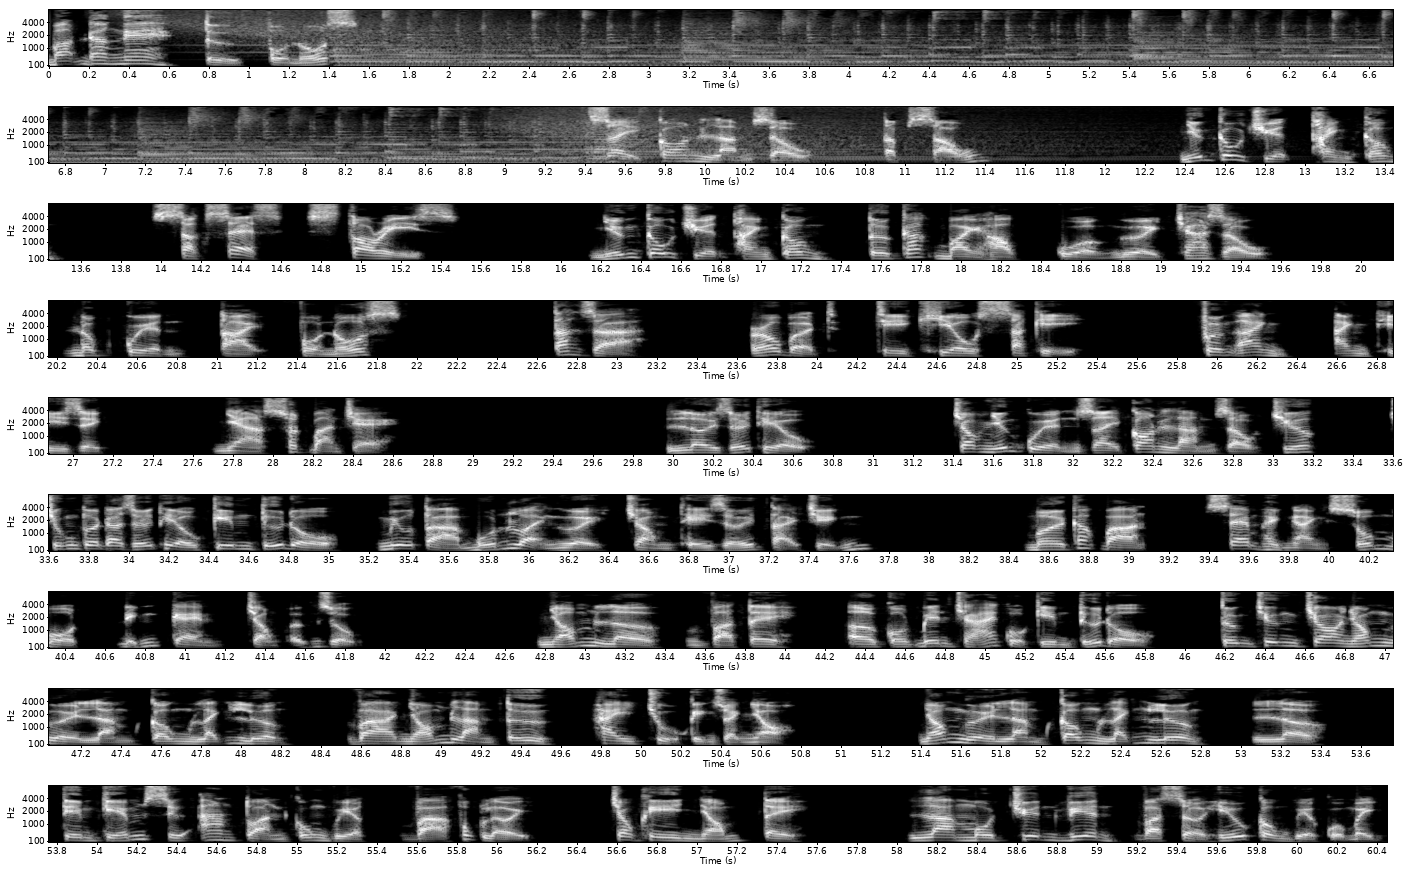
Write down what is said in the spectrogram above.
Bạn đang nghe từ Phonos. Dạy con làm giàu tập 6 Những câu chuyện thành công. Success Stories. Những câu chuyện thành công từ các bài học của người cha giàu. Độc quyền tại Phonos. Tác giả Robert T. Kiyosaki. Phương Anh, Anh Thi Dịch. Nhà xuất bản trẻ. Lời giới thiệu Trong những quyển dạy con làm giàu trước, chúng tôi đã giới thiệu Kim Tứ Đồ miêu tả bốn loại người trong thế giới tài chính. Mời các bạn xem hình ảnh số 1 đính kèm trong ứng dụng. Nhóm L và T ở cột bên trái của Kim Tứ Đồ tượng trưng cho nhóm người làm công lãnh lương và nhóm làm tư hay chủ kinh doanh nhỏ. Nhóm người làm công lãnh lương L tìm kiếm sự an toàn công việc và phúc lợi, trong khi nhóm T là một chuyên viên và sở hữu công việc của mình.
